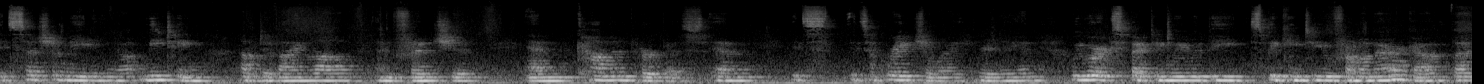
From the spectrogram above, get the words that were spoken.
It's such a meeting, uh, meeting of divine love and friendship and common purpose. And it's, it's a great joy, really. And we were expecting we would be speaking to you from America, but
